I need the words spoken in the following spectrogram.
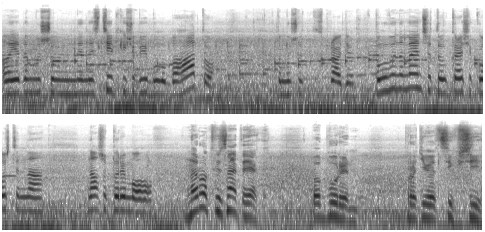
але я думаю, що не настільки, щоб її було багато. Тому що справді половину менше, то краще кошти на нашу перемогу. Народ, ви знаєте, як обурен проти цих всіх.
